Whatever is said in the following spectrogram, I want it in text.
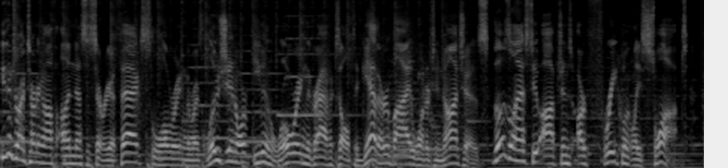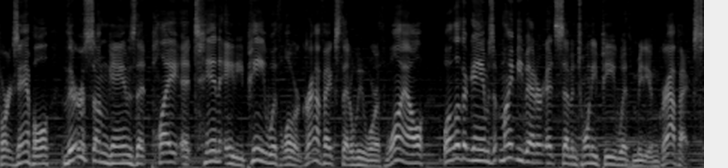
you can try turning off unnecessary effects, lowering the resolution, or even lowering the graphics altogether by one or two notches. Those last two options are frequently swapped. For example, there are some games that play at 1080p with lower graphics that'll be worthwhile, while other games might be better at 720p with medium graphics.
